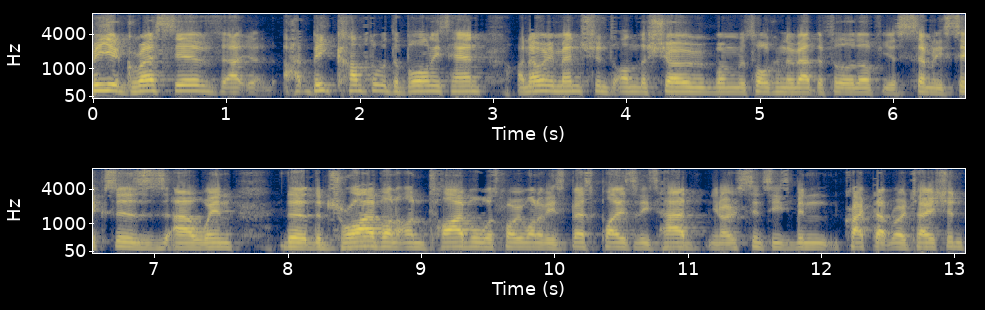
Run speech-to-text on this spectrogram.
be aggressive, uh, be comfortable with the ball in his hand. I know he mentioned on the show when we were talking about the Philadelphia 76ers uh, win the the drive on on Thybulle was probably one of his best plays that he's had, you know, since he's been cracked that rotation.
